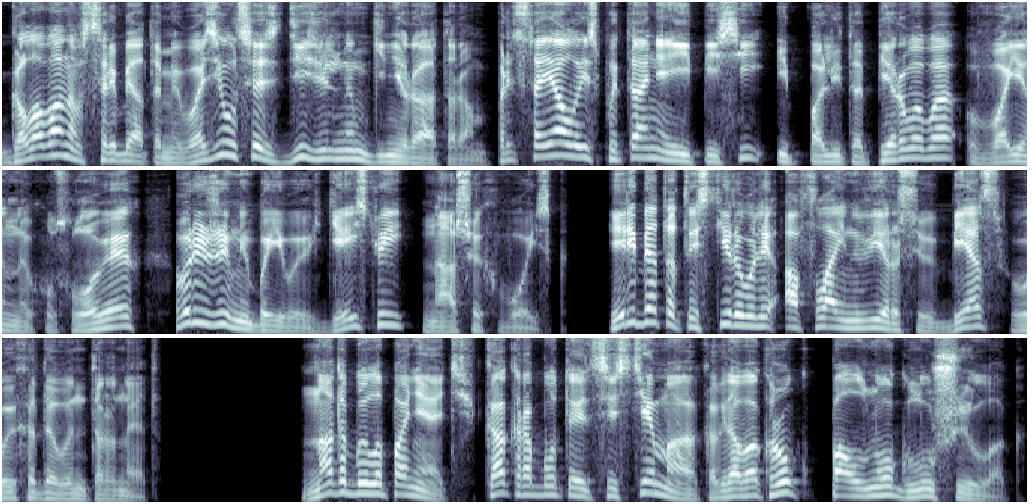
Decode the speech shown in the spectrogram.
Голованов с ребятами возился с дизельным генератором. Предстояло испытание EPC Ипполита Первого в военных условиях в режиме боевых действий наших войск. И ребята тестировали офлайн версию без выхода в интернет. Надо было понять, как работает система, когда вокруг полно глушилок.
